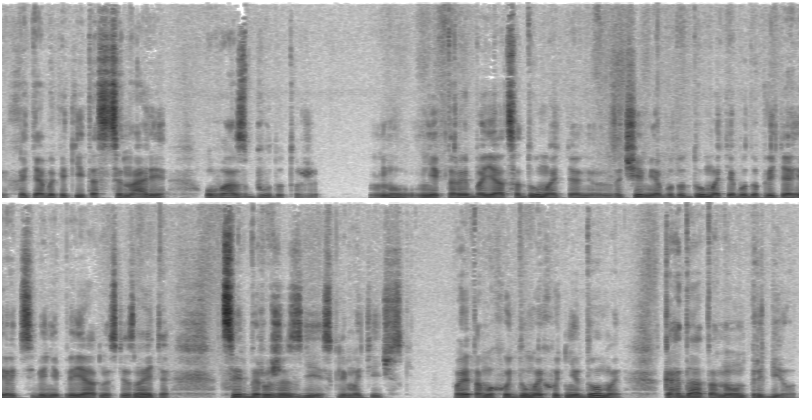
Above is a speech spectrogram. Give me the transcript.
и хотя бы какие-то сценарии у вас будут уже. Ну, некоторые боятся думать, зачем я буду думать, я буду притягивать к себе неприятности. Знаете, Цербер уже здесь, климатически. Поэтому хоть думай, хоть не думай, когда-то, но он придет.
